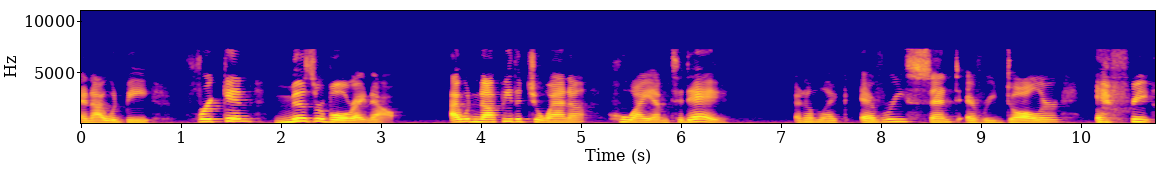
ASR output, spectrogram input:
and I would be freaking miserable right now. I would not be the Joanna who I am today. And I'm like, every cent, every dollar, every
